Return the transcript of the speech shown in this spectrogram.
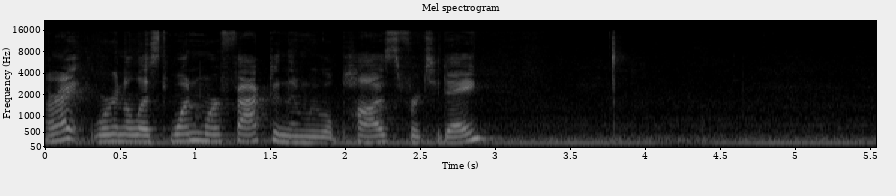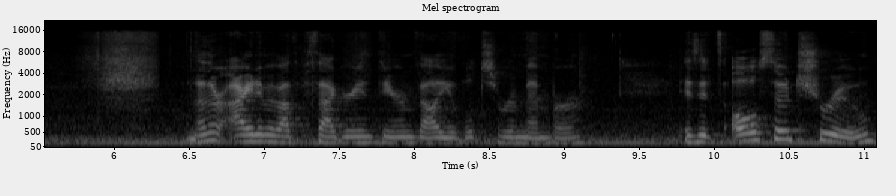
All right, we're going to list one more fact and then we will pause for today. Another item about the Pythagorean theorem valuable to remember is it's also true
